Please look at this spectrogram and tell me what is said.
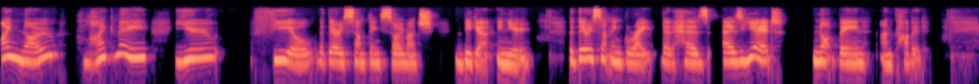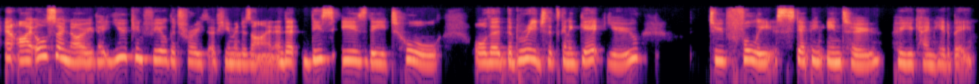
I know, like me, you feel that there is something so much bigger in you, that there is something great that has as yet not been uncovered. And I also know that you can feel the truth of human design and that this is the tool or the, the bridge that's going to get you to fully stepping into who you came here to be.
